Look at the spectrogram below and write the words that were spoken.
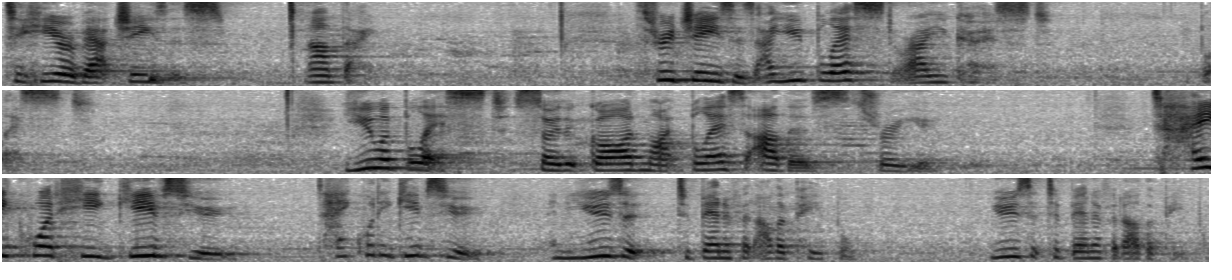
to hear about Jesus, aren't they? Through Jesus, are you blessed or are you cursed? Blessed. You are blessed so that God might bless others through you. Take what He gives you, take what He gives you, and use it to benefit other people. Use it to benefit other people.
